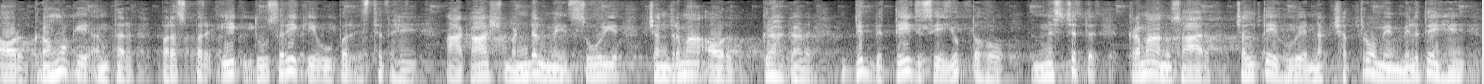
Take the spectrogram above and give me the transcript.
और ग्रहों के अंतर परस्पर एक दूसरे के ऊपर स्थित हैं। आकाश मंडल में सूर्य, चंद्रमा और ग्रह गण दिव्य तेज से युक्त हो निश्चित क्रमानुसार चलते हुए नक्षत्रों में मिलते हैं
